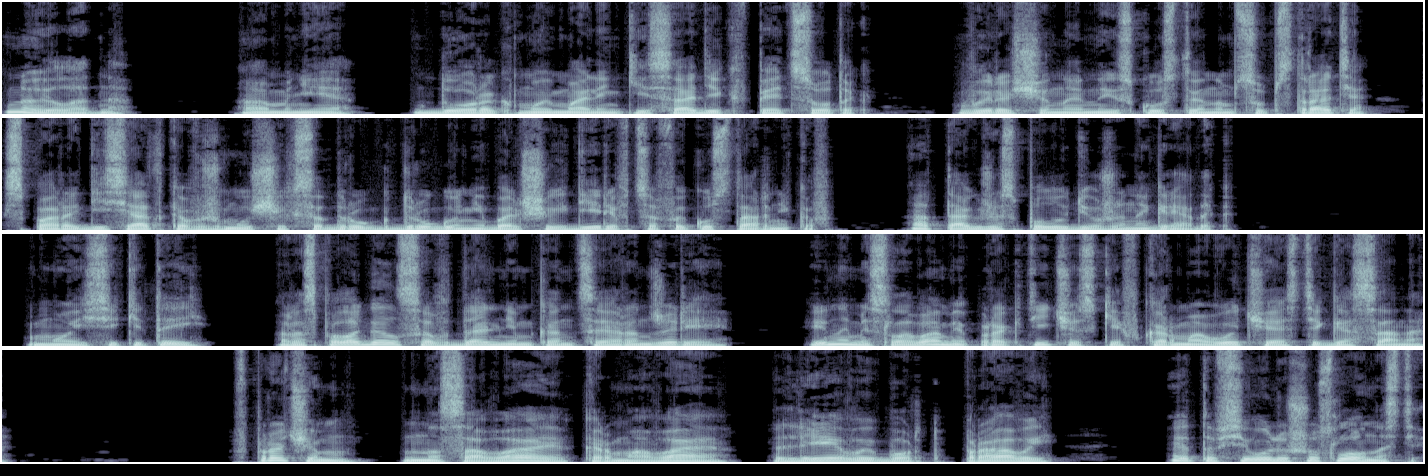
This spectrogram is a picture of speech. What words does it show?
Ну и ладно. А мне дорог мой маленький садик в пять соток, выращенный на искусственном субстрате – с парой десятков жмущихся друг к другу небольших деревцев и кустарников, а также с полудюжиной грядок. Мой секитей располагался в дальнем конце оранжереи, иными словами, практически в кормовой части Гасана. Впрочем, носовая, кормовая, левый борт, правый – это всего лишь условности,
